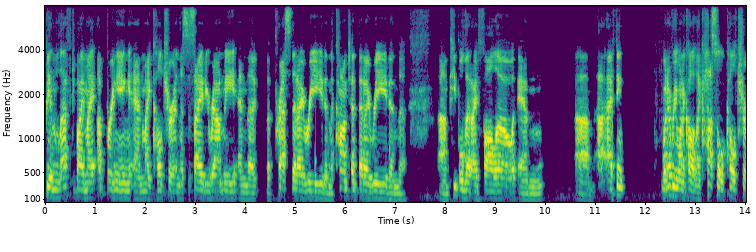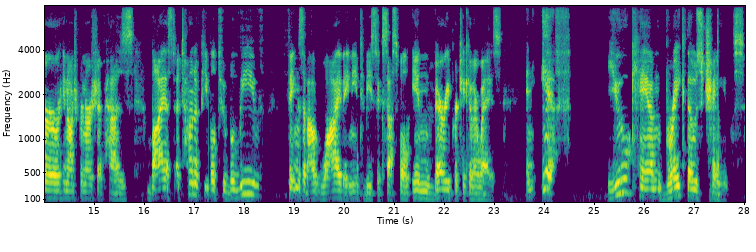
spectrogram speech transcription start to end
been left by my upbringing and my culture and the society around me and the, the press that I read and the content that I read and the um, people that I follow. And um, I, I think whatever you want to call it, like hustle culture in entrepreneurship has biased a ton of people to believe things about why they need to be successful in very particular ways. And if you can break those chains,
